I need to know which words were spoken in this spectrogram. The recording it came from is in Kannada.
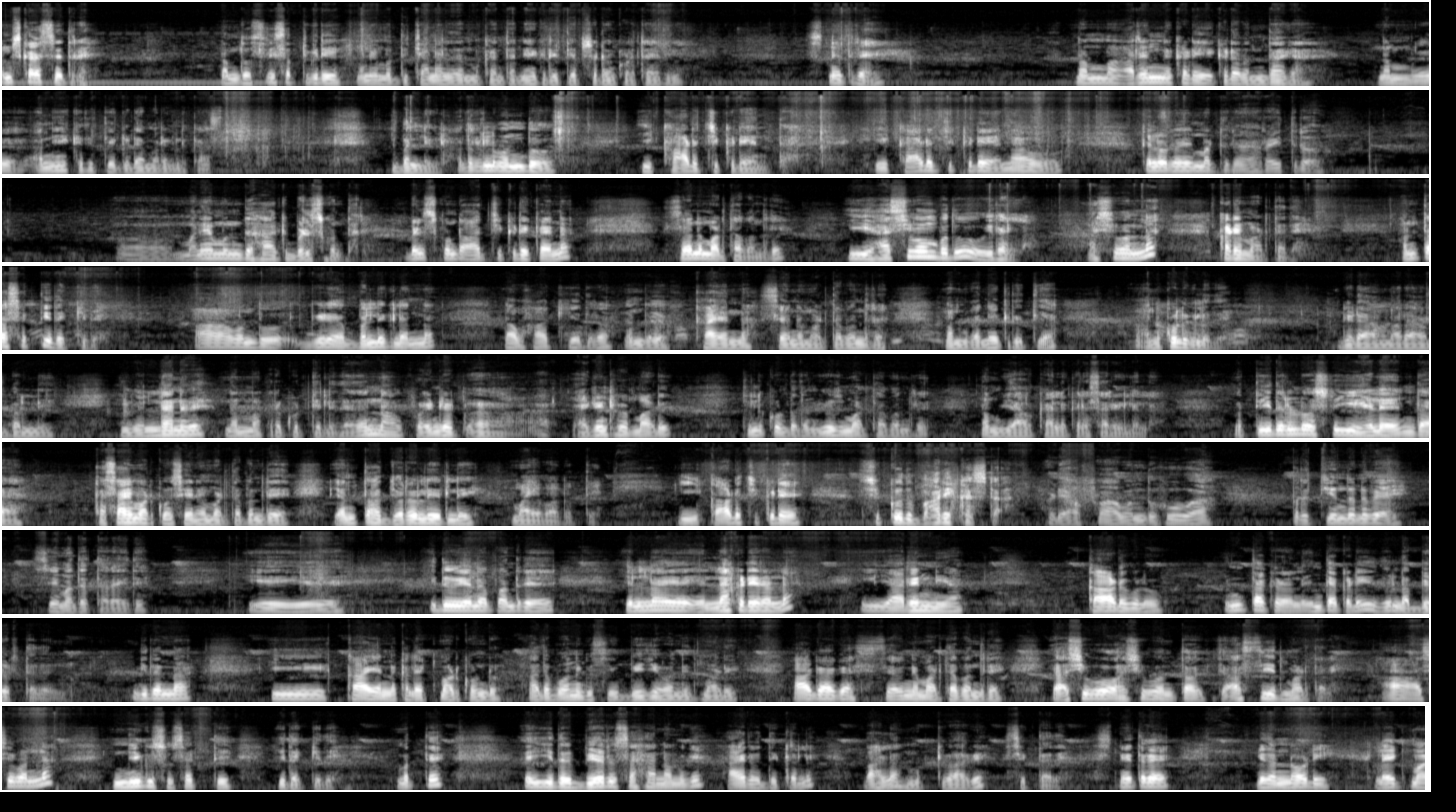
ನಮಸ್ಕಾರ ಸ್ನೇಹಿತರೆ ನಮ್ಮದು ಶ್ರೀ ಸಪ್ತಗಿರಿ ಮನೆ ಮದ್ದು ಚಾನಲ್ ಮುಖಾಂತರ ಅನೇಕ ರೀತಿಯ ಕೊಡ್ತಾ ಇದ್ದೀವಿ. ಸ್ನೇಹಿತರೆ, ನಮ್ಮ ಅರಣ್ಯ ಕಡೆ ಈ ಕಡೆ ಬಂದಾಗ ನಮಗೆ ಅನೇಕ ರೀತಿಯ ಗಿಡ ಮರಗಳು ಕಾಣಿಸ್ತವೆ ಬಳ್ಳಿಗಳು, ಅದರಲ್ಲಿ ಒಂದು ಈ ಕಾಡು ಚಿಕ್ಕಡೆ ಅಂತ. ಈ ಕಾಡು ಚಿಕ್ಕಡೆ ನಾವು ಕೆಲವರು ಏನು ಮಾಡ್ತಾರೆ, ರೈತರು ಮನೆ ಮುಂದೆ ಹಾಕಿ ಬೆಳೆಸ್ಕೊತಾರೆ. ಬೆಳೆಸ್ಕೊಂಡು ಆ ಚಿಕ್ಕಡಿಕಾಯಿನ ಸೇವನೆ ಮಾಡ್ತಾ ಬಂದರೆ ಈ ಹಸಿವೆಂಬುದು ಇರಲ್ಲ. ಹಸಿವನ್ನು ಕಡಿಮೆ ಮಾಡ್ತದೆ. ಅಂಥ ಶಕ್ತಿ ಇದಕ್ಕಿದೆ. ಆ ಒಂದು ಗಿಡ, ಬಳ್ಳಿಗಳನ್ನು ನಾವು ಹಾಕಿ ಅದರ ಒಂದು ಕಾಯನ್ನು ಸೇವನೆ ಮಾಡ್ತಾ ಬಂದರೆ ನಮ್ಗೆ ಅನೇಕ ರೀತಿಯ ಅನುಕೂಲಗಳಿದೆ. ಗಿಡ, ಮರ, ಬಳ್ಳಿ ಇವೆಲ್ಲನೂ ನಮ್ಮ ಪ್ರಕೃತಿಯಲ್ಲಿದೆ. ಅದನ್ನು ನಾವು ಫೈಂಡ್ ಐಡೆಂಟಿಫೈ ಮಾಡಿ ತಿಳ್ಕೊಂಡು ಅದನ್ನು ಯೂಸ್ ಮಾಡ್ತಾ ಬಂದರೆ ನಮ್ಗೆ ಯಾವ ಕಾಯಿಲೆ ಕೆಲಸ ಇರಲಿಲ್ಲ ಮತ್ತು ಇದರಲ್ಲೂ ಅಷ್ಟೇ ಈ ಎಳೆಯಿಂದ ಕಷಾಯ ಮಾಡ್ಕೊಂಡು ಸೇವನೆ ಮಾಡ್ತಾ ಬಂದರೆ ಎಂತಹ ಜ್ವರಲಿರಲಿ ಮಾಯವಾಗುತ್ತೆ. ಈ ಕಾಡು ಚಿಕ್ಕಡೆ ಸಿಕ್ಕೋದು ಭಾರಿ ಕಷ್ಟ. ನೋಡಿ ಅಫ ಒಂದು ಹೂವು ಪ್ರತಿಯೊಂದೂ ಸೇಮ್ ಅದೇ ಥರ ಇದೆ. ಈ, ಇದು ಏನಪ್ಪ ಅಂದರೆ, ಎಲ್ಲ ಎಲ್ಲ ಕಡೆ ಇರಲ್ಲ, ಈ ಅರಣ್ಯ, ಕಾಡುಗಳು, ಇಂಥ ಕಡೆ ಇಂಥ ಕಡೆ ಇದು ಲಭ್ಯ ಇರ್ತದೆ. ಇದನ್ನು ಈ ಕಾಯನ್ನು ಕಲೆಕ್ಟ್ ಮಾಡಿಕೊಂಡು ಅದು ಒಣಗಿಸಿ ಬೀಜವನ್ನು ಇದು ಮಾಡಿ, ಆಗಾಗ ಸೇವನೆ ಮಾಡ್ತಾ ಬಂದರೆ ಹಸಿವು ಹಸಿವು ಅಂತ ಜಾಸ್ತಿ ಇದು ಮಾಡ್ತಾರೆ. ಆ ಹಸಿವನ್ನು ನೀಗಿಸೋ ಶಕ್ತಿ ಇದಕ್ಕಿದೆ. ಮತ್ತು ಇದರ ಬೇರು ಸಹ ನಮಗೆ ಆಯುರ್ವೇದಿಕ್ಕಲ್ಲಿ ಬಹಳ ಮುಖ್ಯವಾಗಿ ಸಿಗ್ತದೆ. ಸ್ನೇಹಿತರೆ ಇದನ್ನು ನೋಡಿ ಲೈಕ್ ಮಾಡಿ.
